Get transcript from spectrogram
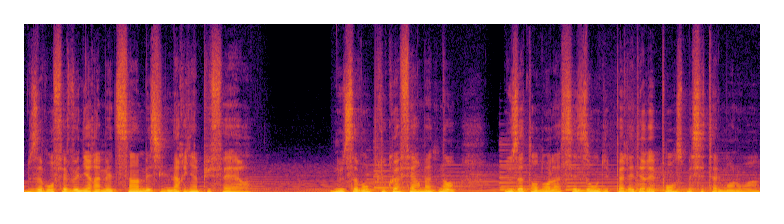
Nous avons fait venir un médecin, mais il n'a rien pu faire. Nous ne savons plus quoi faire maintenant. Nous attendons la saison du palais des réponses, mais c'est tellement loin.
